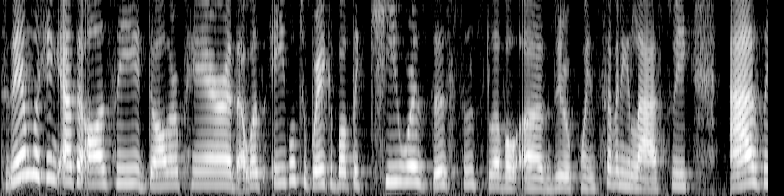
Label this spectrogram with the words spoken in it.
Today I'm looking at the Aussie dollar pair that was able to break above the key resistance level of 0.70 last week as the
